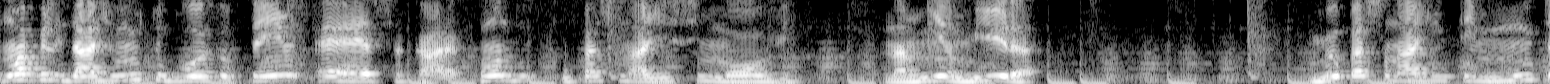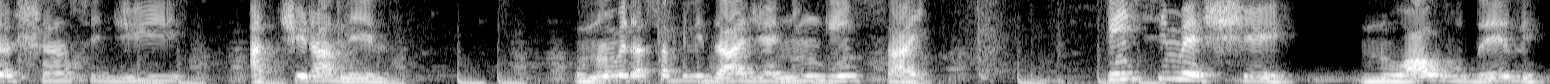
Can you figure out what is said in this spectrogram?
Uma habilidade muito boa que eu tenho é essa, cara. Quando o personagem se move na minha mira, o meu personagem tem muita chance de atirar nele. O nome dessa habilidade é Ninguém Sai. Quem se mexer no alvo dele,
